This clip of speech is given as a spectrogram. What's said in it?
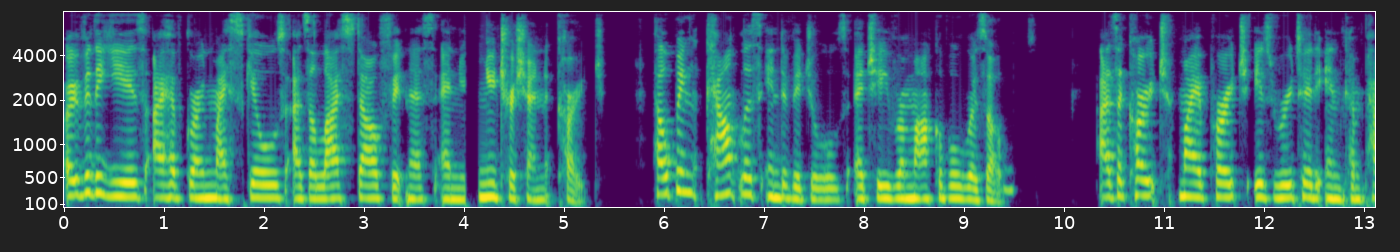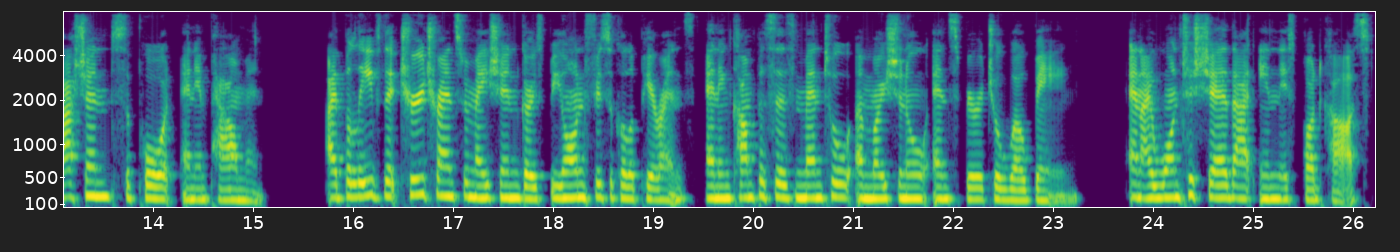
Over the years, I have grown my skills as a lifestyle fitness and nutrition coach, helping countless individuals achieve remarkable results. As a coach, my approach is rooted in compassion, support, and empowerment. I believe that true transformation goes beyond physical appearance and encompasses mental, emotional, and spiritual well being. And I want to share that in this podcast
